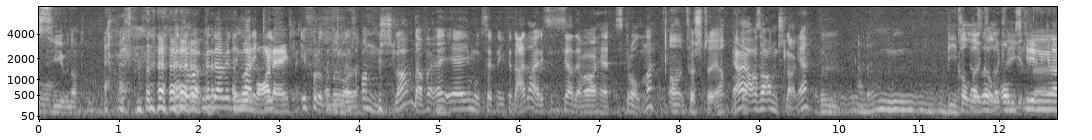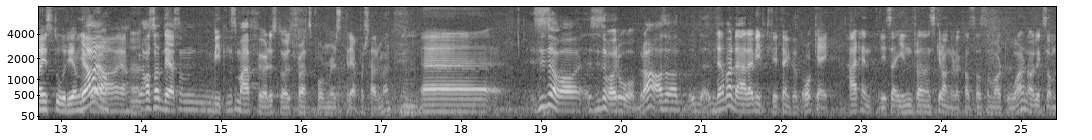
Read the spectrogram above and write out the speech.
syvende akten. Men det, var, men det er veldig merkelig i forhold til Ja, filmens anslag. Da, for jeg, jeg, I motsetning til deg, da, Erik, så syns jeg det var helt strålende. Første, ja. Ja, ja, altså anslaget. Bit, Kalde- altså, kalde krigen, omskrivningen av historien. Ja, fra- ja. Altså det som, biten som er før det står Transformers 3 på skjermen. Eh, syns jeg, jeg synes det var råbra. Altså, det- det var der jeg virkelig tenkte at ok, her henter de seg inn fra den skranglekassa som var toeren, og liksom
